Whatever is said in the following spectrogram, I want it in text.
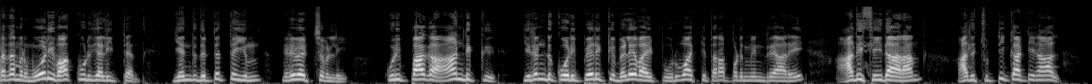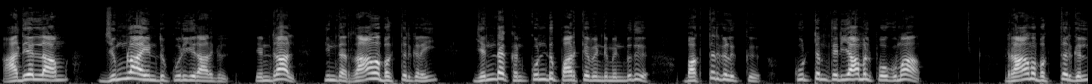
பிரதமர் மோடி வாக்குறுதி அளித்த எந்த திட்டத்தையும் நிறைவேற்றவில்லை. குறிப்பாக ஆண்டுக்கு இரண்டு கோடி பேருக்கு வேலைவாய்ப்பு உருவாக்கி தரப்படும் என்றாரே. அதை செய்தாராம். அது சுட்டிக்காட்டினால் அதெல்லாம் ஜிம்லா என்று கூறுகிறார்கள். என்றால் இந்த ராம பக்தர்களை எந்த கண்கொண்டு பார்க்க வேண்டும் என்பது பக்தர்களுக்கு கூட்டம் தெரியாமல் போகுமா? ராம பக்தர்கள்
